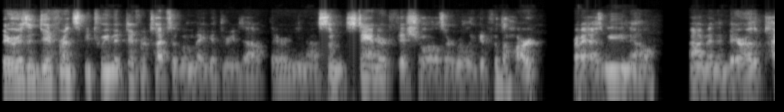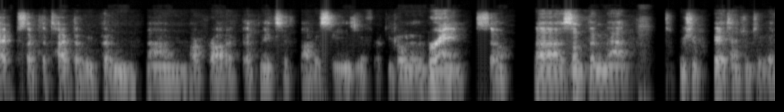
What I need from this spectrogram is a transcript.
there is a difference between the different types of omega 3s out there. You know, some standard fish oils are really good for the heart, right? As we know. Um, and then there are other types, like the type that we put in um, our product, that makes it obviously easier for it to go into the brain. So uh, something that we should pay attention to. Yeah.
